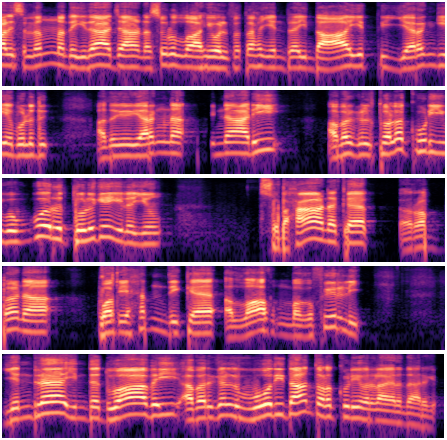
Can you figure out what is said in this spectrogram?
அலிஸ்லம் அந்த இதாஜா நசூருல்லாஹி வல் ஃபத்ஹ் என்ற இந்த ஆயத்து இறங்கிய பொழுது அது இறங்கின பின்னாடி அவர்கள் தொழக்கூடிய ஒவ்வொரு தொழுகையிலையும் சுபஹானக ரப்பனா வபிஹம்திக அல்லாஹும் மகஃபிர்லி என்ற இந்த துவாவை அவர்கள் ஓதிதான் தொழக்கூடியவர்களாக இருந்தார்கள்.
